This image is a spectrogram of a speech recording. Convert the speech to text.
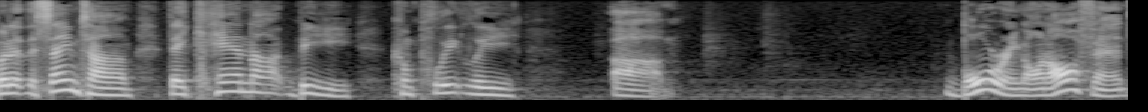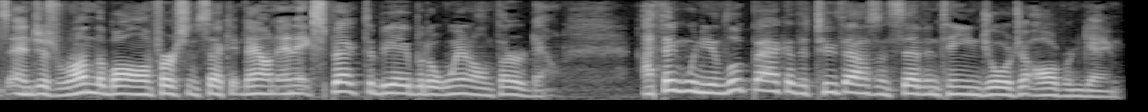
But at the same time, they cannot be completely uh, boring on offense and just run the ball on first and second down and expect to be able to win on third down. I think when you look back at the 2017 Georgia Auburn game,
